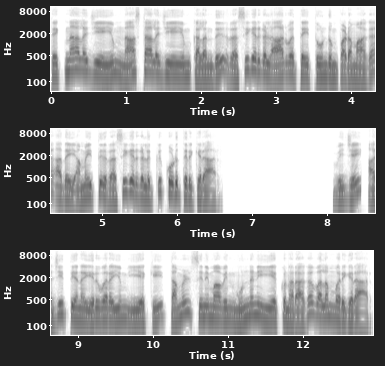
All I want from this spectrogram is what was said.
டெக்னாலஜியையும் நாஸ்டாலஜியையும் கலந்து ரசிகர்கள் ஆர்வத்தை தூண்டும் படமாக அதை அமைத்து ரசிகர்களுக்கு கொடுத்திருக்கிறார். விஜய் அஜித் என இருவரையும் இயக்கி தமிழ் சினிமாவின் முன்னணி இயக்குனராக வலம் வருகிறார்.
